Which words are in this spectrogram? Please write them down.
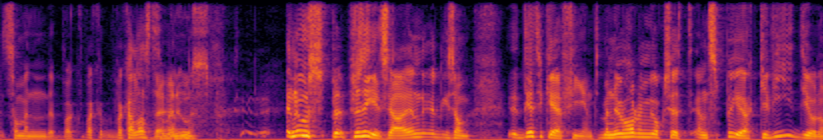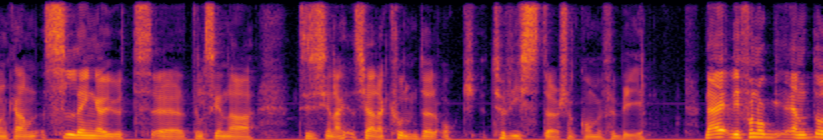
som en, vad, vad, kallas det? Som en, en USP. En USP, precis ja. En, liksom, det tycker jag är fint. Men nu har de ju också ett, en spökvideo de kan slänga ut eh, till, sina, till sina kära kunder och turister som kommer förbi. Nej, vi får nog ändå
